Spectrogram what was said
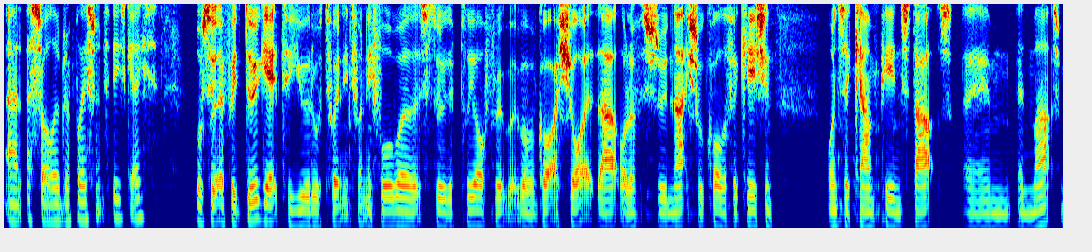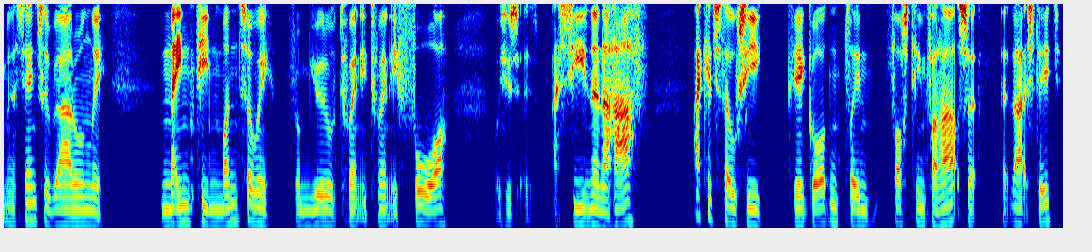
a, a, solid replacement for these guys? Well, so if we do get to Euro 2024, whether it's through the playoff route, we've got a shot at that, or if it's through natural qualification once the campaign starts um, in March. I mean, essentially, we are only 19 months away from Euro 2024, which is a season and a half. I could still see Craig Gordon playing first team for Hearts at, at that stage.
